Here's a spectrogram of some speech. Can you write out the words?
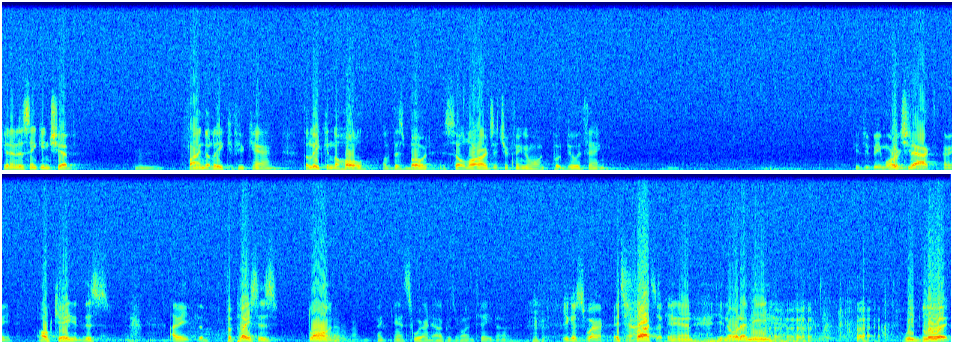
Get in a sinking ship. Mm-hmm. Find the leak if you can. The leak in the hull of this boat is so large that your finger won't put, do a thing. Could you be more What you- exact? I mean, Okay, this, I mean, the, the place is blown. I can't swear now because we're on tape, huh? You can swear. It's Yeah, fucked, okay. man. You know what I mean? we blew it.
